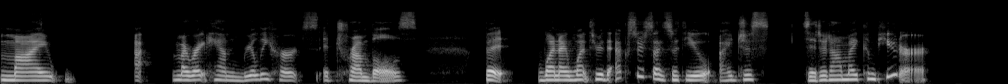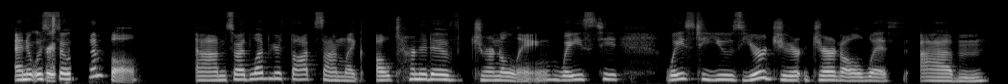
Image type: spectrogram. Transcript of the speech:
my my right hand really hurts, it trembles. But when I went through the exercise with you, I just did it on my computer. And it was Great. so simple. Um, so I'd love your thoughts on like alternative journaling, ways to ways to use your ju- journal with um,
